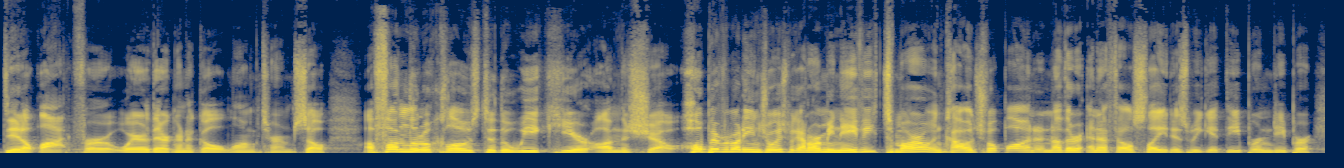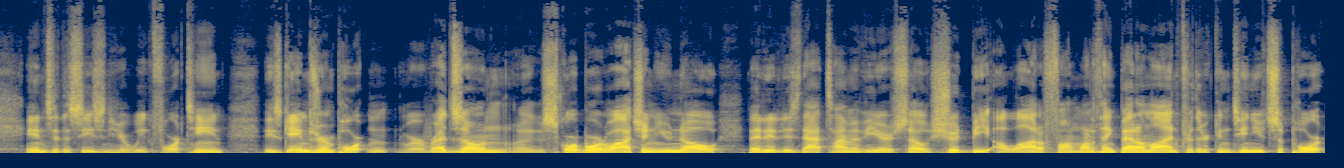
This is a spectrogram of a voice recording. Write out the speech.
did a lot for where they're going to go long term. So, a fun little close to the week here on the show. Hope everybody enjoys. We got Army Navy tomorrow in college football and another NFL slate as we get deeper and deeper into the season here. Week 14. These games are important. We're red zone uh, scoreboard watching. You know that it is that time of year, so should be a lot of fun. Want to thank Bet Online for their continued support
